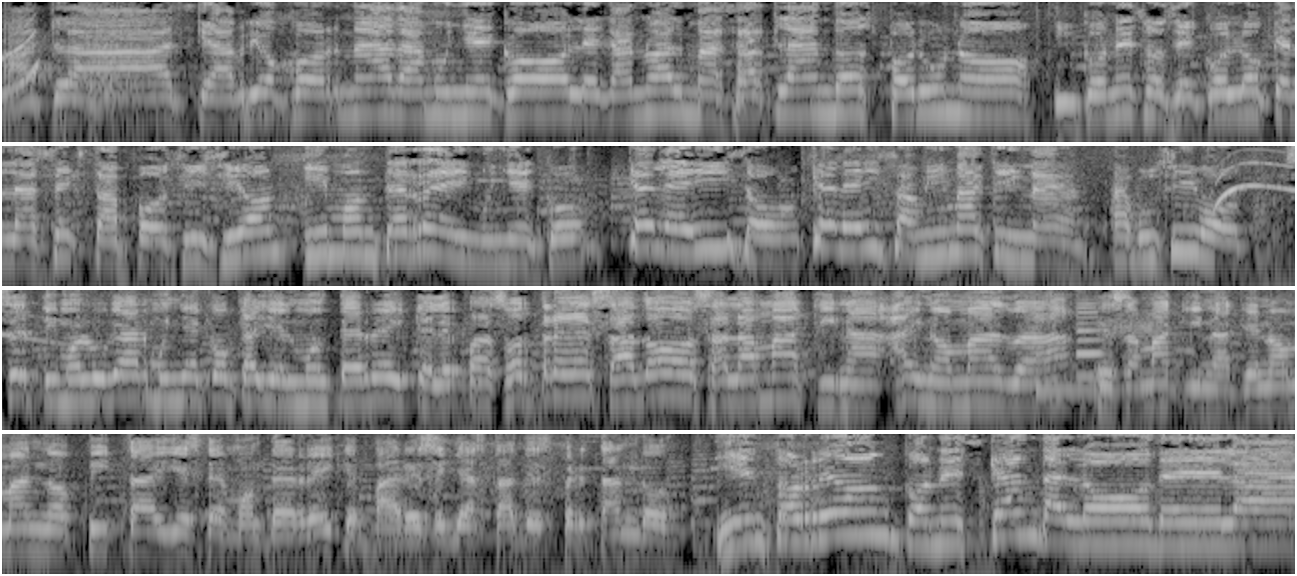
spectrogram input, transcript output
Atlas, que abrió jornada, muñeco, le ganó al Mazatlán 2 por 1 y con eso se coloca en la sexta posición Monterrey, muñeco. ¿Qué le hizo? ¿Qué le hizo a mi máquina? Abusivo. Séptimo lugar, muñeco, cae el Monterrey que le pasó 3 a 2 a la máquina. Ay, nomás, ¿verdad? Esa máquina que nomás no pita y este Monterrey que parece ya está despertando. Y en Torreón, con escándalo de la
